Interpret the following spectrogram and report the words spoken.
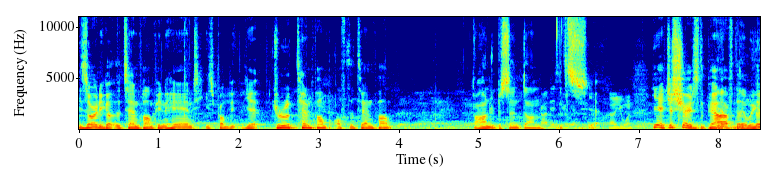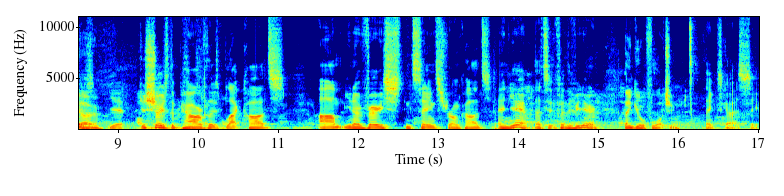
He's already got the 10 pump in hand. He's probably yeah drew a 10 pump off the 10 pump. 100% done. It's Yeah, No, you win. yeah, it just shows the power Yep, of the, there we those, go. Yeah, just shows the power of those black cards. Um, you know, very insane strong cards. And yeah, that's it for the video. thank you all for watching. Thanks, guys. See ya.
